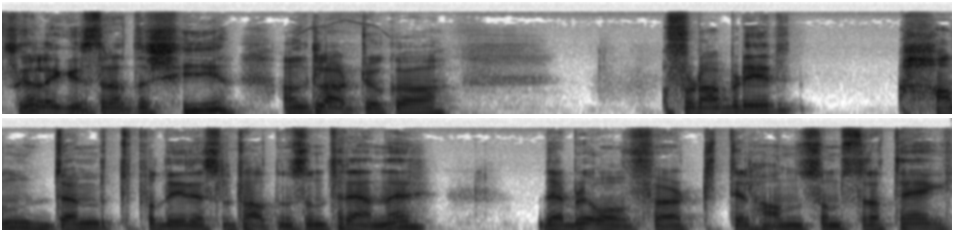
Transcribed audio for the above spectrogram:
skal legge strategi! Han klarte jo ikke å For da blir han dømt på de resultatene som trener. Det blir overført til han som strateg.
